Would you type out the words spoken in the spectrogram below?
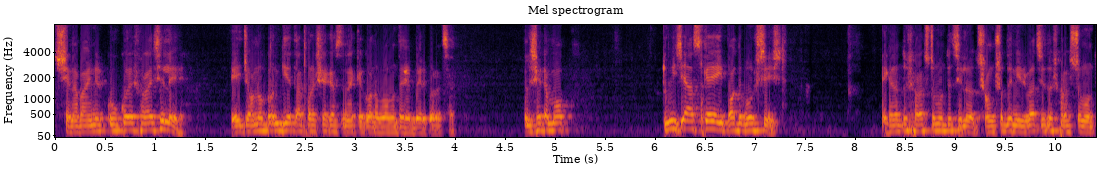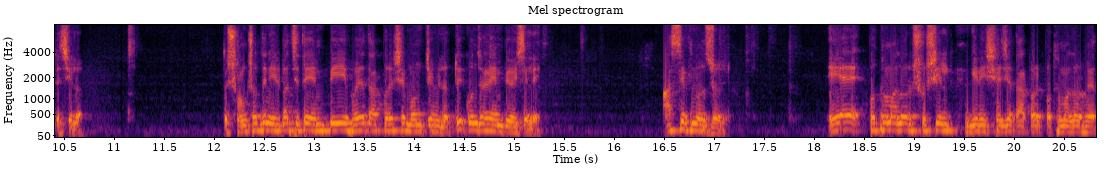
সেনাবাহিনীর কু করে সরাইছিলে? এই জনগণ গিয়ে তারপরে শেখ হাসিনাকে গণভবন থেকে বের করেছে। তাহলে সেটা মব তুই যে আজকে এই পদে বসছিস, এখানে তো স্বরাষ্ট্রমন্ত্রী ছিল, সংসদে নির্বাচিত স্বরাষ্ট্রমন্ত্রী ছিল। তো সংসদে নির্বাচিত এমপি হয়ে তারপরে সে মন্ত্রী হলো তুই কোন জায়গায় এমপি হয়েছিলি আসিফ নজরুল। এ প্রথম আলোর সুশীল গিরি সেজে তারপরে প্রথম আলোর হয়ে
